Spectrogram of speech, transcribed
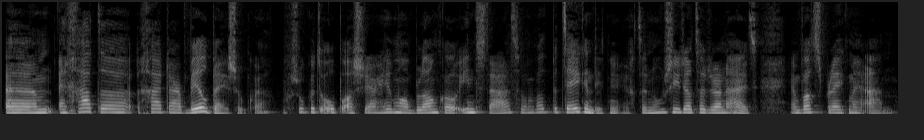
Um, en ga, de, ga daar beeld bij zoeken. Of zoek het op als je daar helemaal blanco in staat. Wat betekent dit nu echt? En hoe ziet dat er dan uit? En wat spreekt mij aan?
